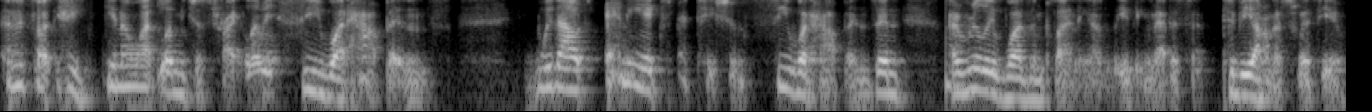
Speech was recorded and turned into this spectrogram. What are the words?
And I thought, hey, you know what? Let me just try it. Let me see what happens without any expectations, see what happens. And I really wasn't planning on leaving medicine, to be honest with you.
